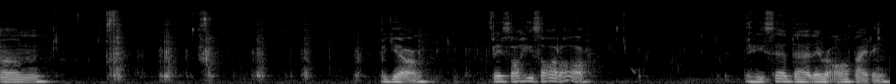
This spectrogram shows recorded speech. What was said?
Um, but yeah, they saw he saw it all. And he said that they were all fighting.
